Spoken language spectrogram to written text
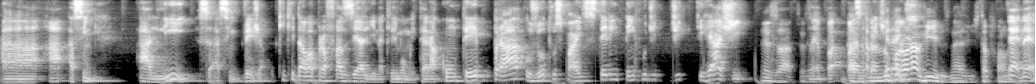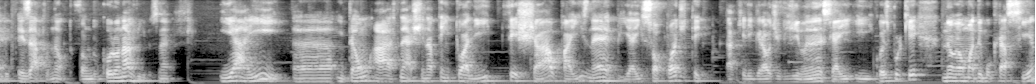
a- a- assim, ali, assim, veja, o que que dava para fazer ali naquele momento? Era conter para os outros países terem tempo de, de, de reagir, Exato, exato. né? Ba- É, no caso basicamente do era isso. coronavírus, né? A gente está falando. É, né? do- exato, não, tô falando do coronavírus, né? E aí, ah, então, a, né, a China tentou ali fechar o país, né? E aí só pode ter aquele grau de vigilância e, e coisa, porque não é uma democracia,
